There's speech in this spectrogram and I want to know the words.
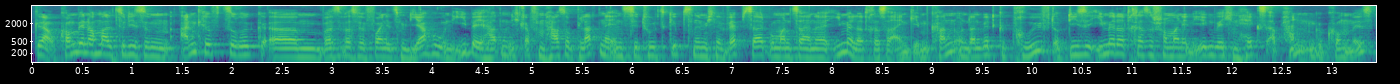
Genau, kommen wir nochmal zu diesem Angriff zurück, ähm, was, was wir vorhin jetzt mit Yahoo und eBay hatten. Ich glaube, vom Hasso-Plattner-Institut gibt es nämlich eine Website, wo man seine E-Mail-Adresse eingeben kann und dann wird geprüft, ob diese E-Mail-Adresse schon mal in irgendwelchen Hacks abhanden gekommen ist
